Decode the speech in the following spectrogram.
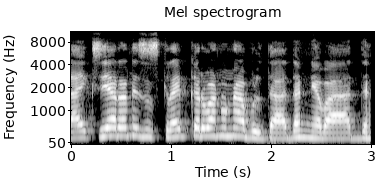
લાઇક શેર અને સબસ્ક્રાઈબ કરવાનું ના ભૂલતા. ધન્યવાદ.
